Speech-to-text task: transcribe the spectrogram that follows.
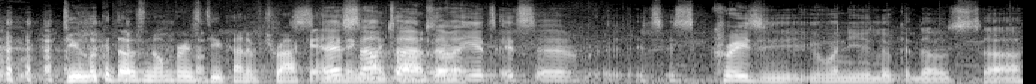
Do you look at those numbers? Do you kind of track Uh, anything like that? sometimes I mean it's it's uh, it's it's crazy when you look at those. Uh,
